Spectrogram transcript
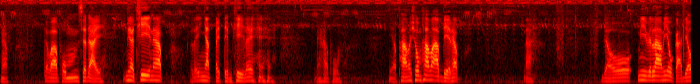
นะครับ แต่ว่าผมเสียดายเนื้อที่นะครับ ก็เลยยัดไปเต็มที่เลยนะครับ ผมเนี่ยพามาชมพามาอัปเดตครับนะเดี๋ยวมีเวลามีโอกาสเดี๋ยว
